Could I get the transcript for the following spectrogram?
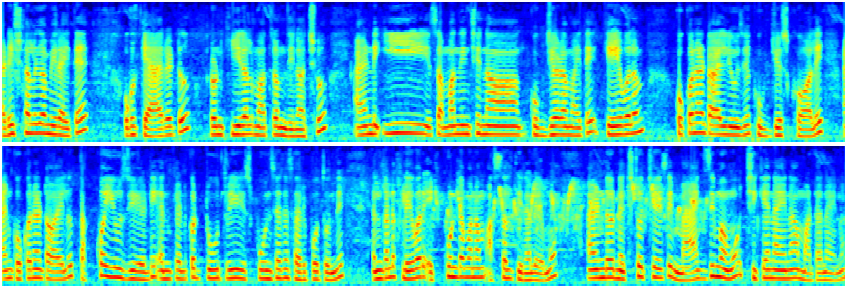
అడిషనల్గా మీరైతే ఒక క్యారెట్ రెండు కీరలు మాత్రం తినొచ్చు. అండ్ ఈ సంబంధించిన కుక్ చేయడం అయితే కేవలం కోకోనట్ ఆయిల్ యూజ్ కుక్ చేసుకోవాలి. అండ్ కోకోనట్ ఆయిల్ తక్కువ యూజ్ చేయండి. ఎందుకంటే టూ త్రీ స్పూన్స్ అయితే సరిపోతుంది. ఎందుకంటే ఫ్లేవర్ ఎక్కువ ఉంటే మనం అస్సలు తినలేము. అండ్ నెక్స్ట్ వచ్చేసి మ్యాక్సిమము చికెన్ అయినా మటన్ అయినా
